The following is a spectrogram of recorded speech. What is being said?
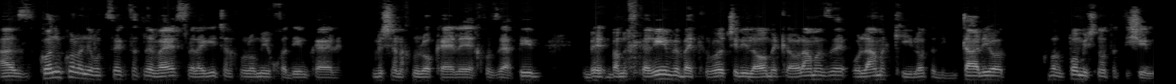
אז קודם כל אני רוצה קצת לבאס ולהגיד שאנחנו לא מיוחדים כאלה, ושאנחנו לא כאלה חוזי עתיד. במחקרים ובהיכרויות שלי לעומק לעולם הזה, עולם הקהילות הדיגיטליות כבר פה משנות ה-90.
